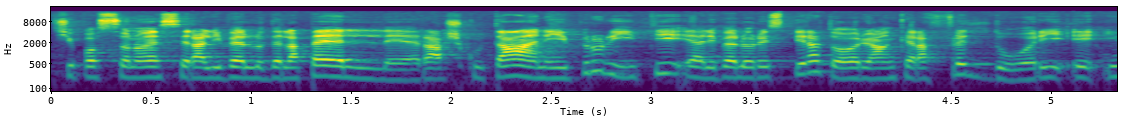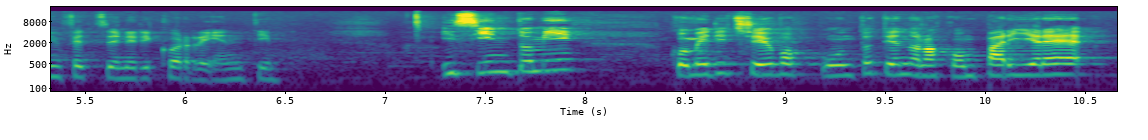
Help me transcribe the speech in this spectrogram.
Ci possono essere a livello della pelle rash cutanei, pruriti e a livello respiratorio anche raffreddori e infezioni ricorrenti. I sintomi, come dicevo, appunto tendono a comparire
